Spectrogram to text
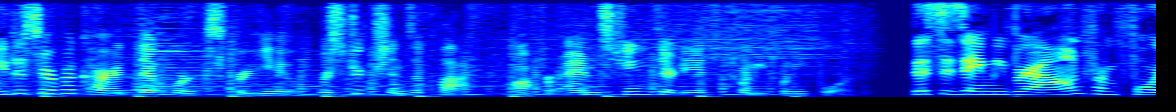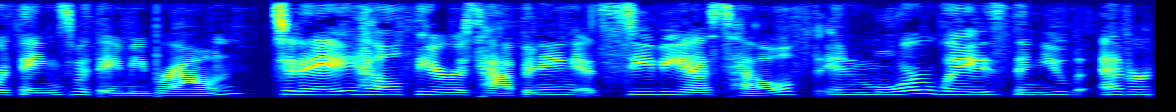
You deserve a card that works for you. Restrictions apply. Offer ends June 30th, 2024. This is Amy Brown from Four Things with Amy Brown. Today, healthier is happening at CVS Health in more ways than you've ever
